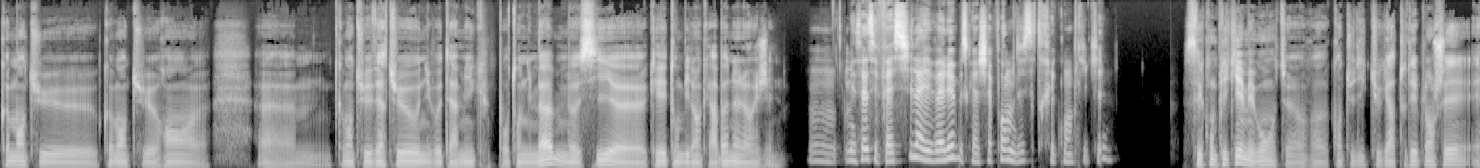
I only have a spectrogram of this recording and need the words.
comment tu comment tu rends comment tu es vertueux au niveau thermique pour ton immeuble, mais aussi quel est ton bilan carbone à l'origine. Mhm. Mais ça, c'est facile à évaluer parce qu'à chaque fois, on me dit c'est très compliqué. C'est compliqué, mais bon, tu- quand tu dis que tu gardes tous tes planchers et,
